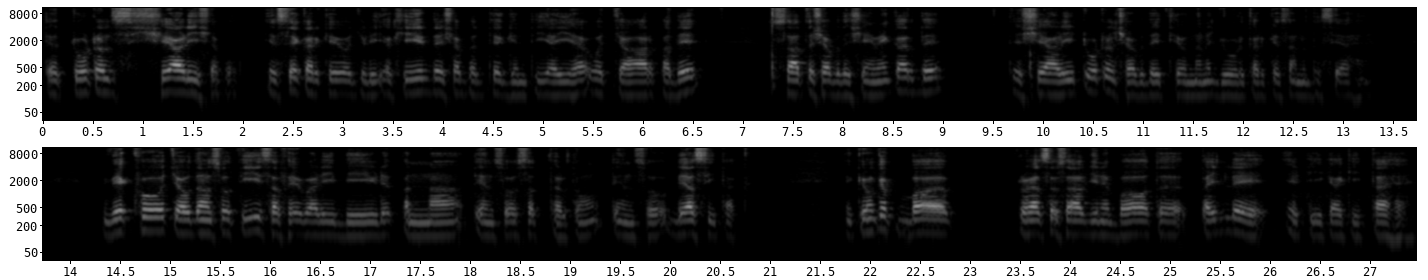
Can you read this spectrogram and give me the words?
ਤੇ ਟੋਟਲ 46 ਸ਼ਬਦ। ਇਸੇ ਕਰਕੇ ਉਹ ਜਿਹੜੀ ਅਖੀਰ ਦੇ ਸ਼ਬਦ ਤੇ ਗਿਣਤੀ ਆਈ ਹੈ, ਉਹ ਚਾਰ ਪਦੇ, ਸੱਤ ਸ਼ਬਦ ਛੇਵੇਂ ਕਰਦੇ ਤੇ 46 ਟੋਟਲ ਸ਼ਬਦ ਇੱਥੇ ਉਹਨਾਂ ਨੇ ਜੋੜ ਕਰਕੇ ਸਾਨੂੰ ਦੱਸਿਆ ਹੈ। ਵੇਖੋ 1430 ਸਫੇ ਵਾਲੀ ਬੀੜ ਪੰਨਾ 370 ਤੋਂ 382 ਤੱਕ। ਕਿਉਂਕਿ ਬ- ਪ੍ਰੋਫੈਸਰ ਸਾਹਿਬ ਜੀ ਨੇ ਬਹੁਤ ਪਹਿਲੇ ਇਹ ਟੀਕਾ ਕੀਤਾ ਹੈ।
